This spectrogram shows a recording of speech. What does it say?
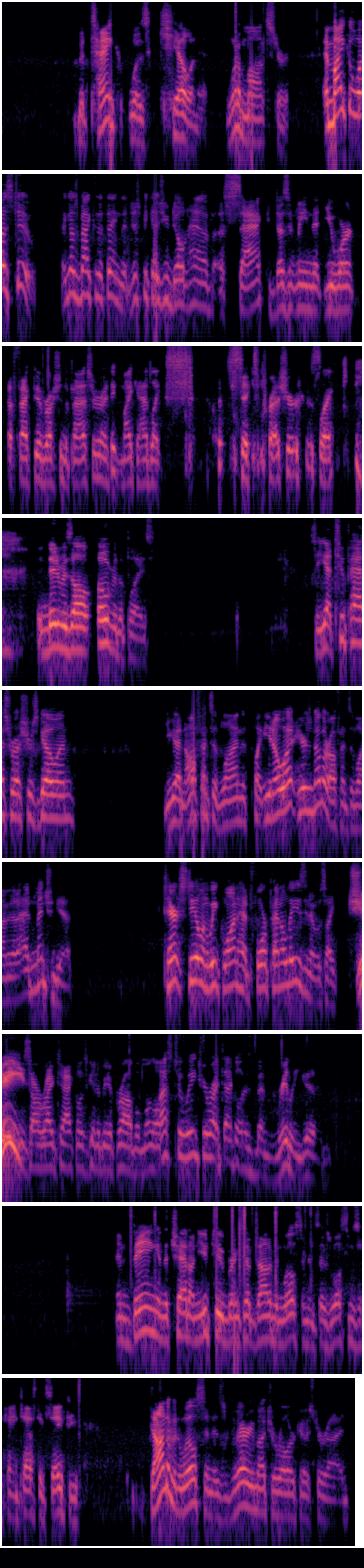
But Tank was killing it. What a monster. And Micah was too. It goes back to the thing that just because you don't have a sack doesn't mean that you weren't effective rushing the passer. I think Micah had like six pressures. Like, dude was all over the place. So you got two pass rushers going. You got an offensive line that's playing. You know what? Here's another offensive lineman that I hadn't mentioned yet. Terence Steele in week one had four penalties, and it was like, geez, our right tackle is going to be a problem. Well, the last two weeks, your right tackle has been really good. And Bing in the chat on YouTube brings up Donovan Wilson and says Wilson's a fantastic safety. Donovan Wilson is very much a roller coaster ride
